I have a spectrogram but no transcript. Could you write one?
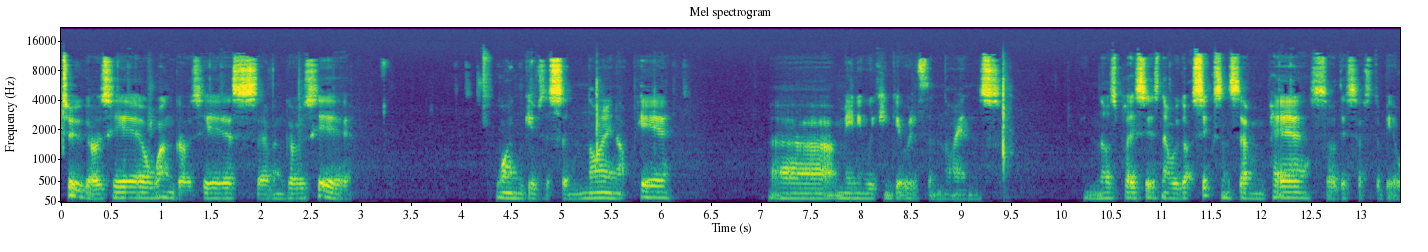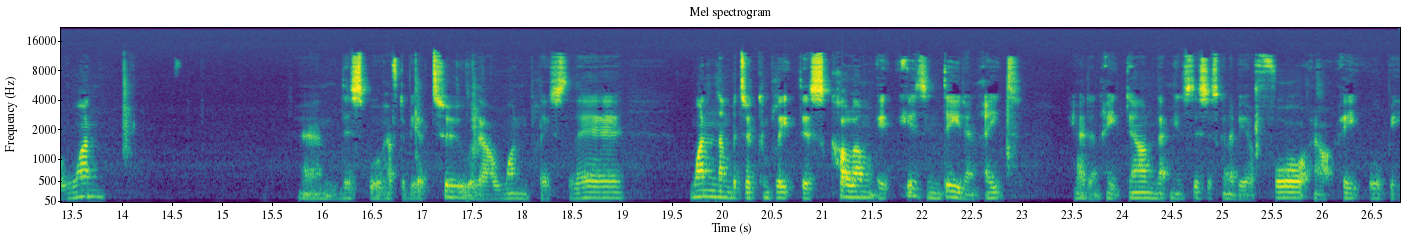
Two goes here, one goes here, seven goes here. One gives us a nine up here, uh, meaning we can get rid of the nines in those places. Now we've got six and seven pair, so this has to be a one. And this will have to be a two with our one placed there. One number to complete this column, it is indeed an eight. We had an eight down, that means this is going to be a four, our eight will be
